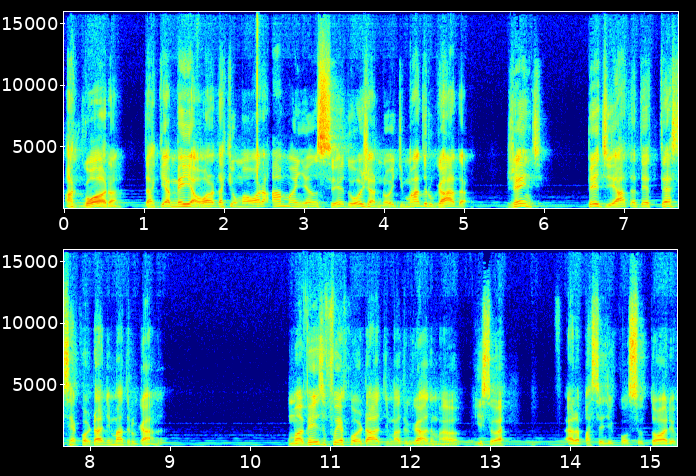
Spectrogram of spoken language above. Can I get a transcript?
Agora, daqui a meia hora, daqui a uma hora, amanhã cedo, hoje à noite, de madrugada. Gente, pediatra detesta se acordar de madrugada. Uma vez eu fui acordado de madrugada, isso é, era para ser de consultório.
